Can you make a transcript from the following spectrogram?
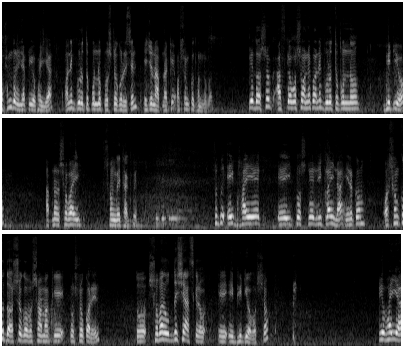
আলহামদুলিল্লাহ, প্রিয় ভাইয়া, অনেক গুরুত্বপূর্ণ প্রশ্ন করেছেন এই জন্য আপনাকে অসংখ্য ধন্যবাদ। প্রিয় দর্শক, আজকে অবশ্য অনেক অনেক গুরুত্বপূর্ণ ভিডিও আপনারা সবাই সঙ্গে থাকবেন। শুধু এই ভাইয়ের এই প্রশ্নের রিপ্লাই না, এরকম অসংখ্য দর্শক অবশ্য আমাকে প্রশ্ন করেন। তো সবার উদ্দেশ্যে আজকের এই ভিডিও অবশ্য। প্রিয় ভাইয়া,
